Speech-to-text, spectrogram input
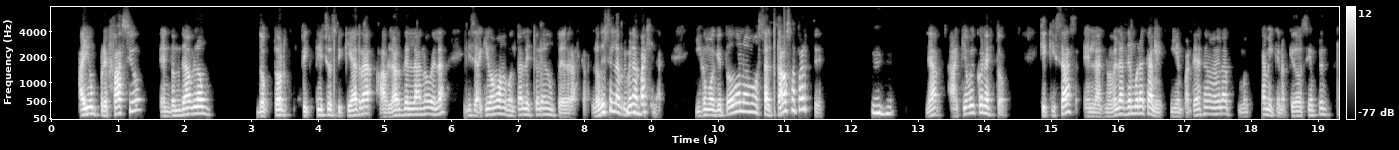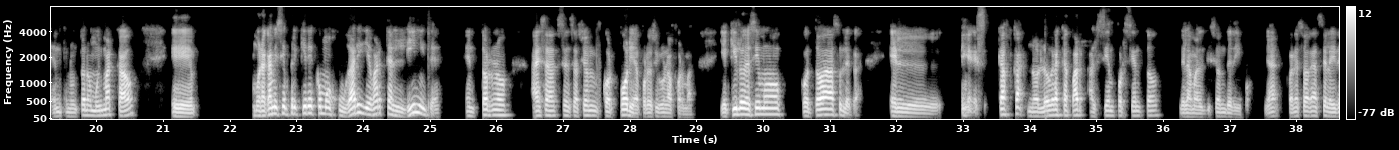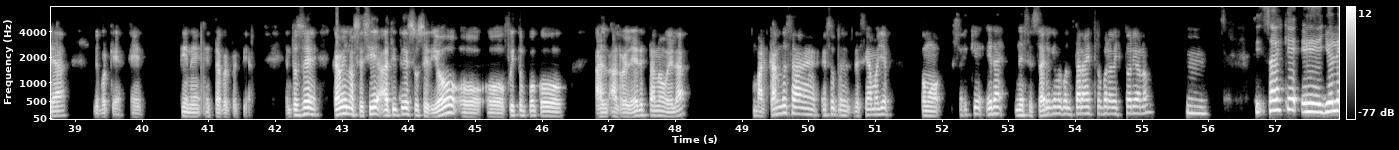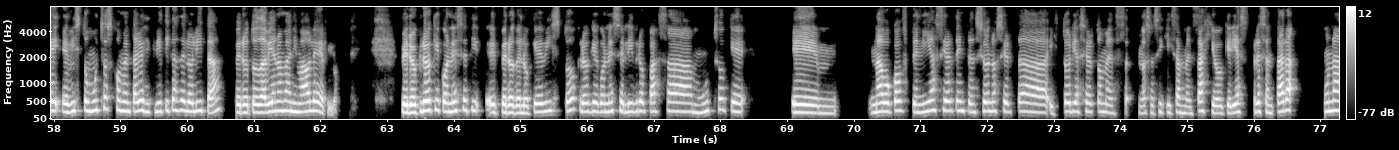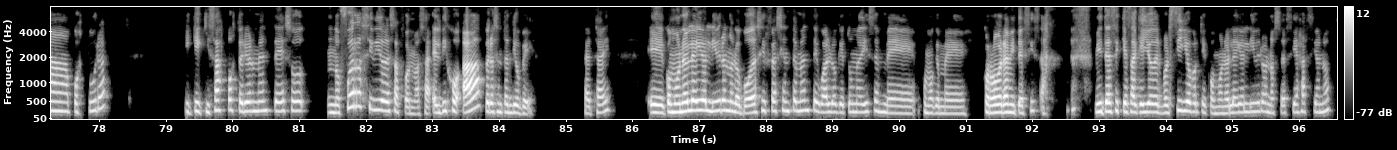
hay un prefacio en donde habla un doctor ficticio psiquiatra a hablar de la novela y dice, aquí vamos a contar la historia de un pedrastra. Lo dice en la primera página. Y como que todos nos hemos saltado esa parte. ¿Ya? ¿A qué voy con esto? Que quizás en las novelas de Murakami, y en de esta novela Murakami, que nos quedó siempre en, un tono muy marcado, eh, Murakami siempre quiere como jugar y llevarte al límite en torno a esa sensación corpórea, por decirlo de una forma. Y aquí lo decimos con todas sus letras. El, Kafka no logra escapar al 100% de la maldición de Edipo. ¿ya? Con eso háganse la idea de por qué eh, tiene esta perspectiva. Entonces, Cami, no sé si a ti te sucedió o, fuiste un poco al, releer esta novela, marcando esa, eso que decíamos ayer, como, ¿sabes que ¿Era necesario que me contara esto para la historia o no? Mm. Sí, sabes que eh, yo le, he visto muchos comentarios y críticas de Lolita, pero todavía no me he animado a leerlo. Pero creo que con ese, eh, pero de lo que he visto, creo que con ese libro pasa mucho que eh, Nabokov tenía cierta intención o cierta historia, cierto no sé si quizás mensaje, o quería presentar una postura y que quizás posteriormente eso no fue recibido de esa forma. O sea, él dijo A, pero se entendió B. ¿Cachai? Eh, como no he leído el libro, no lo puedo decir fehacientemente, igual lo que tú me dices me, como que me corrobora mi tesis. mi tesis que saqué yo del bolsillo, porque como no leí el libro, no sé si es así o no,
